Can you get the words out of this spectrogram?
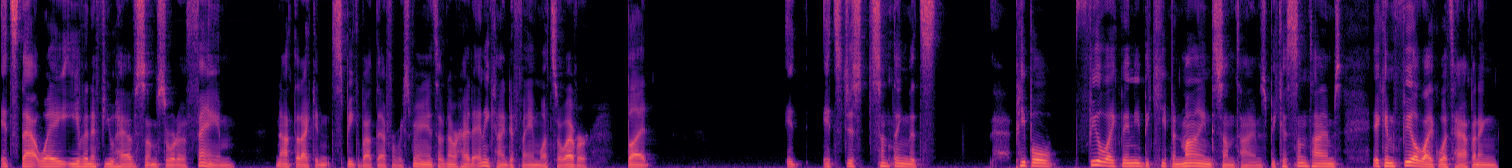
it's that way even if you have some sort of fame. Not that I can speak about that from experience. I've never had any kind of fame whatsoever, but it it's just something that's people feel like they need to keep in mind sometimes because sometimes it can feel like what's happening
